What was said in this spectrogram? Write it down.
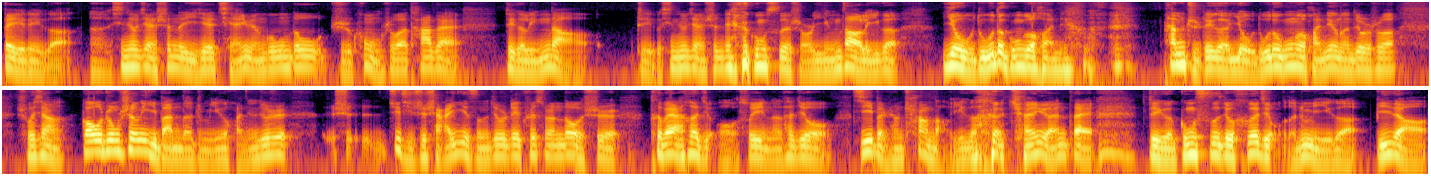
被这个呃星球健身的一些前员工都指控说，他在这个领导这个星球健身这个公司的时候，营造了一个有毒的工作环境。他们指这个有毒的工作环境呢，就是说说像高中生一般的这么一个环境，就是是具体是啥意思呢？就是这 Chris Randell 是特别爱喝酒，所以呢，他就基本上倡导一个 全员在这个公司就喝酒的这么一个比较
